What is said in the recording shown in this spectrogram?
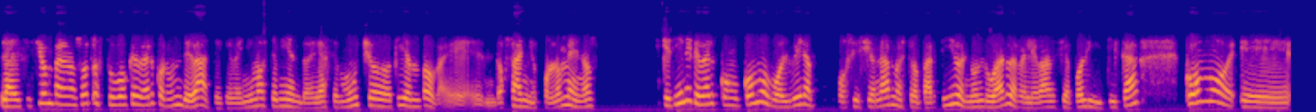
La decisión para nosotros tuvo que ver con un debate que venimos teniendo desde hace mucho tiempo, eh, dos años por lo menos, que tiene que ver con cómo volver a posicionar nuestro partido en un lugar de relevancia política, cómo eh,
